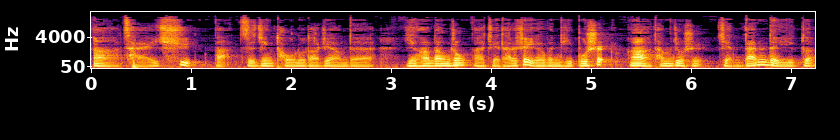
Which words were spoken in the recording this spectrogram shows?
啊，才去把资金投入到这样的银行当中啊？解答了这个问题，不是啊，他们就是简单的一个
